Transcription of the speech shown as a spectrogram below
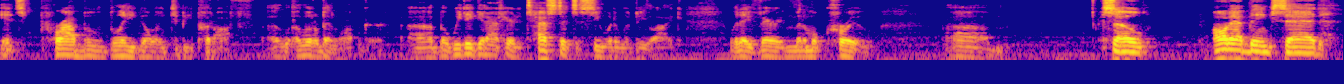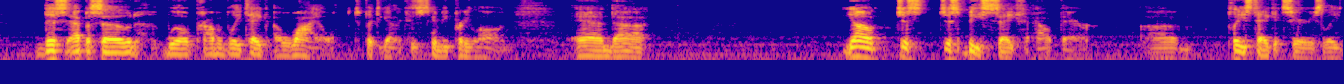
it's probably going to be put off a, a little bit longer. Uh, but we did get out here to test it to see what it would be like with a very minimal crew. Um, so, all that being said, this episode will probably take a while to put together because it's going to be pretty long. And, uh, y'all just just be safe out there. Um, please take it seriously.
